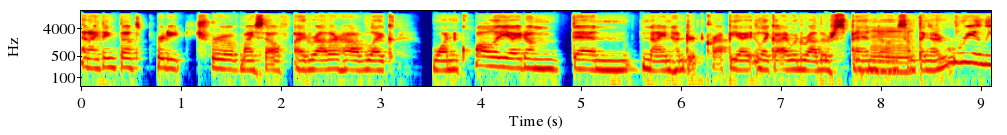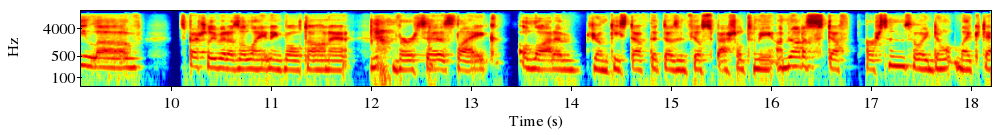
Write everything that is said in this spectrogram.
and I think that's pretty true of myself. I'd rather have like one quality item than 900 crappy. like I would rather spend mm-hmm. on something I really love, especially if it has a lightning bolt on it, versus like a lot of junky stuff that doesn't feel special to me. I'm not a stuff person, so I don't like to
